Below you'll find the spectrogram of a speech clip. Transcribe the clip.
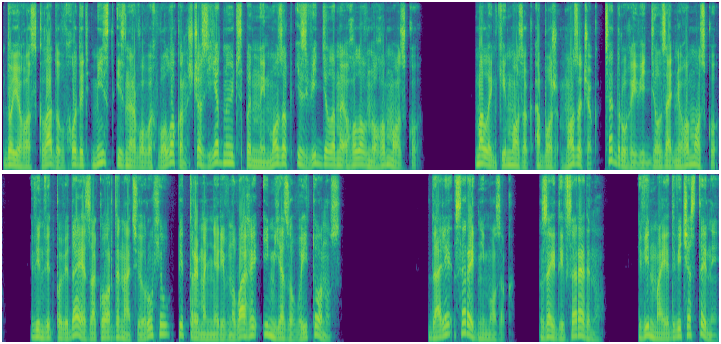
До його складу входить міст із нервових волокон, що з'єднують спинний мозок із відділами головного мозку. Маленький мозок або ж мозочок це другий відділ заднього мозку. Він відповідає за координацію рухів, підтримання рівноваги і м'язовий тонус. Далі середній мозок. Зайди всередину. Він має дві частини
